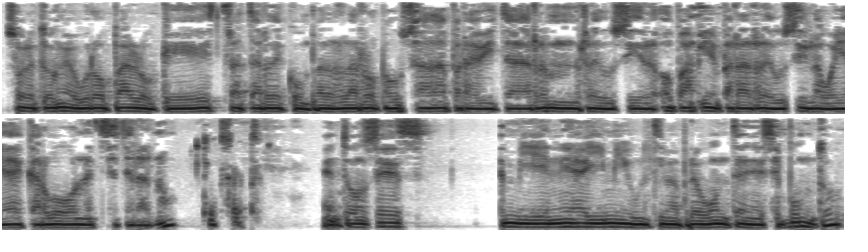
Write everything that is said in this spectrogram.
sobre todo en Europa, lo que es tratar de comprar la ropa usada para evitar mm, reducir, o más bien para reducir la huella de carbono, etcétera, ¿no? Exacto. Entonces, viene ahí mi última pregunta en ese punto.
